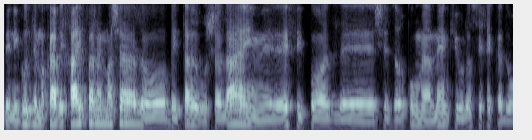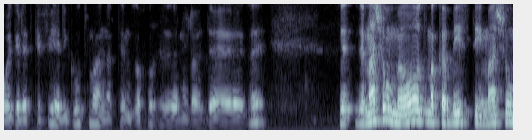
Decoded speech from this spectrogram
בניגוד למכבי חיפה למשל, או ביתר ירושלים, אה, אפי פה אז שזרקו מאמן כי הוא לא שיחק כדורגל התקפי, אלי גוטמן, אתם זוכרים, אני לא יודע, זה, זה, זה משהו מאוד מכביסטי, משהו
